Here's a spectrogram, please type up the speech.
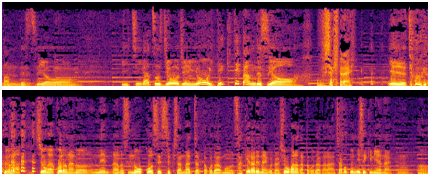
たんですうよん。1月上旬用意できてたんですよ。申し訳ない。いやいや、チャブ君は、しょうが、コロナのね、あの、濃厚接触者になっちゃったことはもう避けられないことはしょうがなかったことだから、チャボ君に責任はない。うん。うん。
